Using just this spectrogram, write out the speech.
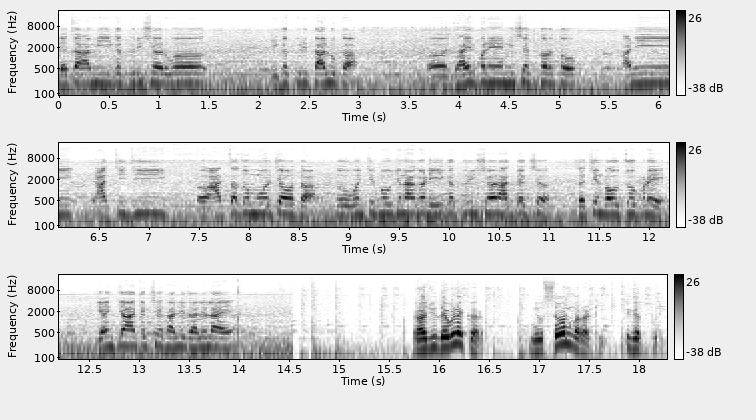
त्याचा आम्ही इगतपुरी शहर व इगतपुरी तालुका जाहीरपणे निषेध करतो. आणि आजची जी आजचा जो मोर्चा होता तो वंचित बहुजन आघाडी इगतपुरी शहर अध्यक्ष सचिन भाऊ चोपडे यांच्या अध्यक्षतेखाली झालेला आहे. Raju Devlekar news seven Marathi Igatpuri.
